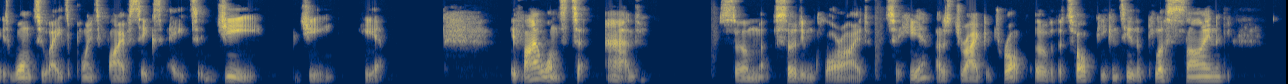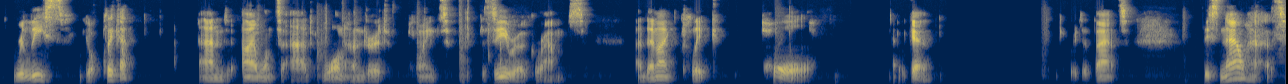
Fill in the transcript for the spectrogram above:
is 128.568 G, G here. If I want to add some sodium chloride to here. I just drag and drop over the top. You can see the plus sign. Release your clicker. And I want to add 100.0 grams. And then I click pour. There we go. Get rid of that. This now has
